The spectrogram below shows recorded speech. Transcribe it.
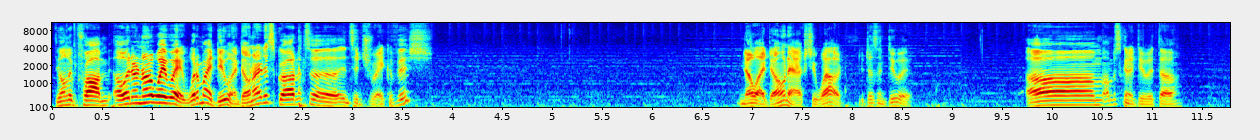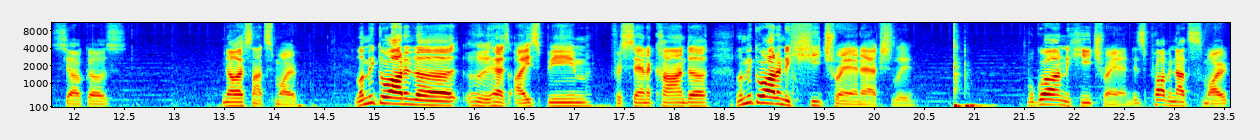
The only problem... Oh, no, no, wait, wait. What am I doing? Don't I just go out into, into Dracovish? No, I don't, actually. Wow, it doesn't do it. Um, I'm just going to do it, though. See how it goes. No, that's not smart. Let me go out into... Ooh, it has Ice Beam for Sandaconda. Let me go out into Heatran, actually. We'll go out into Heatran. It's probably not smart.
